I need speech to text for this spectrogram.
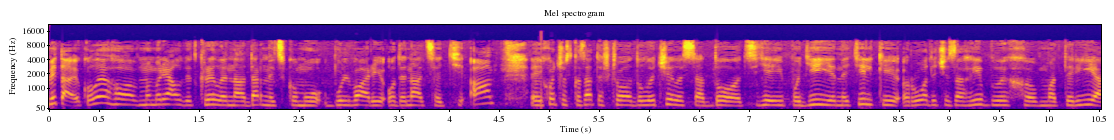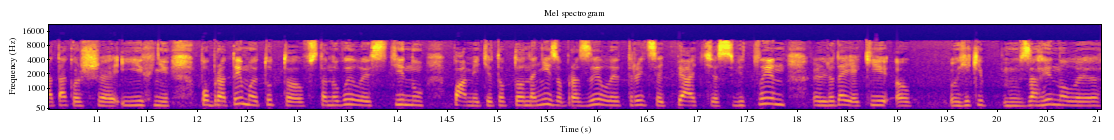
Вітаю, колего. Меморіал відкрили на Дарницькому бульварі 11А. І хочу сказати, що долучилися до цієї події не тільки родичі загиблих, матері, а також і їхні побратими. Тут встановили стіну пам'яті, тобто на ній зобразили 35 світлин людей, які е, які загинули е,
